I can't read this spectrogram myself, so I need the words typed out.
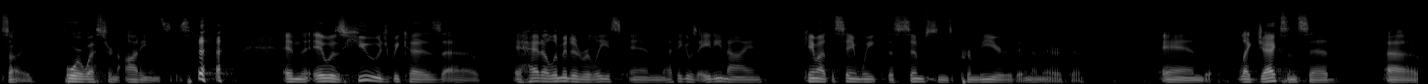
sorry, for Western audiences, and it was huge because uh, it had a limited release in I think it was '89. Came out the same week The Simpsons premiered in America, and like Jackson said, uh,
